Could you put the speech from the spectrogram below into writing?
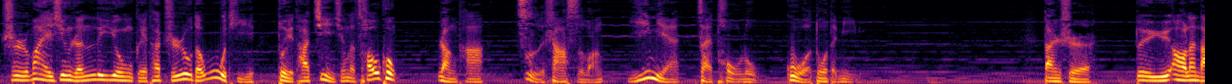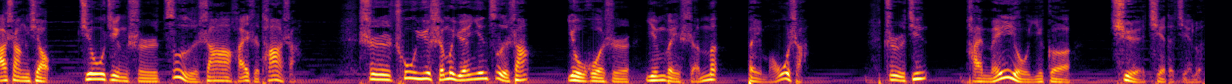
是外星人利用给他植入的物体对他进行了操控，让他自杀死亡，以免再透露过多的秘密。但是，对于奥兰达上校究竟是自杀还是他杀？是出于什么原因自杀，又或是因为什么被谋杀，至今还没有一个确切的结论。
